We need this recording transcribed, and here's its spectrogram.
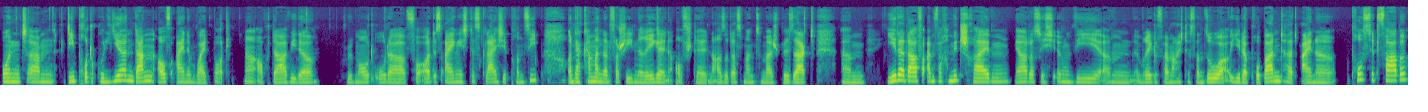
Und ähm, die protokollieren dann auf einem Whiteboard. Ja, ne? auch da wieder remote oder vor Ort ist eigentlich das gleiche Prinzip. Und da kann man dann verschiedene Regeln aufstellen. Also, dass man zum Beispiel sagt, ähm, jeder darf einfach mitschreiben, ja, dass ich irgendwie, ähm, im Regelfall mache ich das dann so, jeder Proband hat eine Post-it-Farbe.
